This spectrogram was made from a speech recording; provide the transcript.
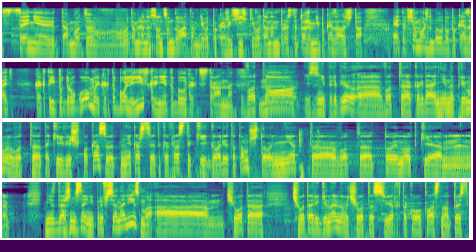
сцене там вот в «Утомленных солнцем 2», там где вот «Покажи сиськи». Вот она просто тоже мне показалась, что это все можно было бы показать как-то и по-другому, и как-то более искренне, это было как-то странно. Вот, но... Э, извини, перебью. Э, вот когда они напрямую вот э, такие вещи показывают, делают, мне кажется, это как раз-таки говорит о том, что нет э, вот э, той нотки не, даже не знаю, не профессионализма, а чего-то чего оригинального, чего-то сверх такого классного. То есть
